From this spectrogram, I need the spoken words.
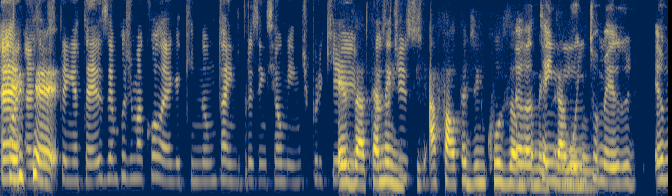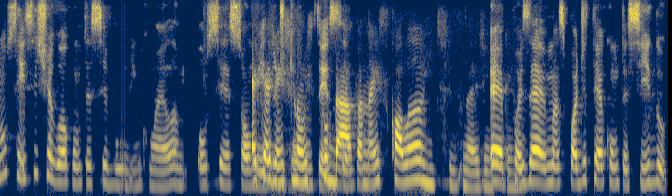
É, Porque- a gente tem até exemplo de uma colega que não tá indo presencialmente porque. por causa Exatamente. disso. A falta de inclusão Ela também tem para alunos. muito medo. Eu não sei se chegou a acontecer bullying com ela ou se é só o É medo que a gente que não aconteça. estudava na escola antes, né, gente? É, Tem- pois é, mas pode ter acontecido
